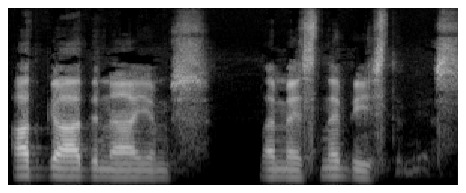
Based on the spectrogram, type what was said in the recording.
atgādinājums, lai mēs nebīstamies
